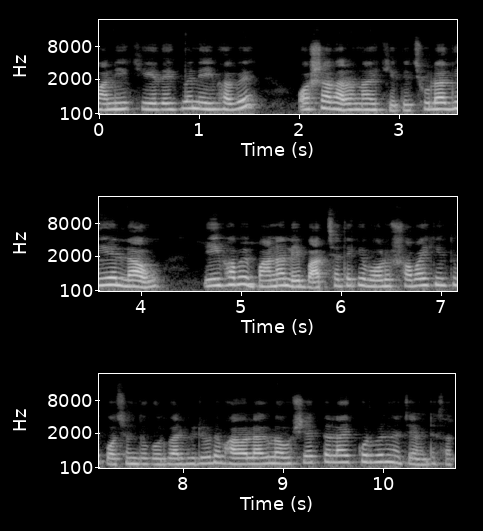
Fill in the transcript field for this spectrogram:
বানিয়ে খেয়ে দেখবেন, এইভাবে অসাধারণ হয় খেতে। ছোলা দিয়ে লাউ এইভাবে বানালে বাচ্চা থেকে বড় সবাই কিন্তু পছন্দ করবে। আর ভিডিওটা ভালো লাগলে অবশ্যই একটা লাইক করবেন আর চ্যানেলটা সাবস্ক্রাইব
